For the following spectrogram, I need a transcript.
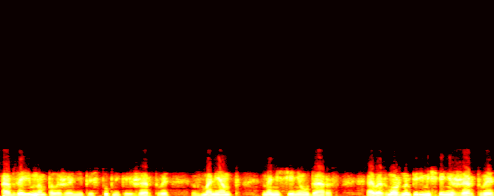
о взаимном положении преступника и жертвы в момент нанесения ударов, о возможном перемещении жертвы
